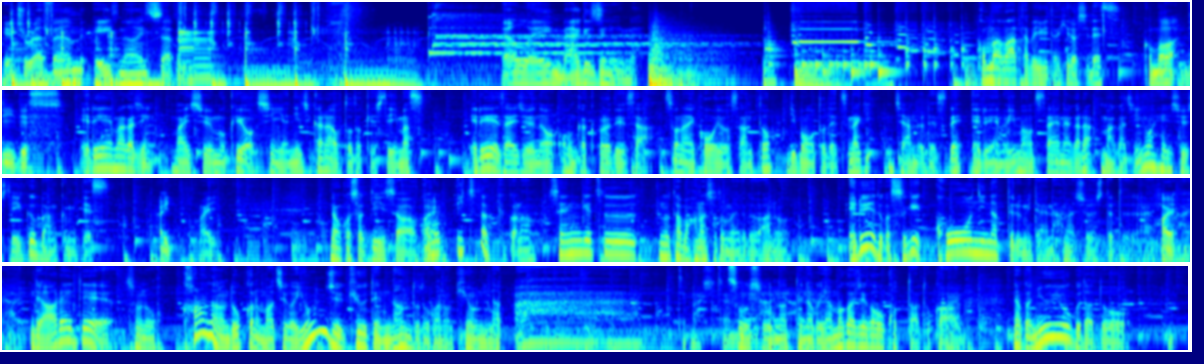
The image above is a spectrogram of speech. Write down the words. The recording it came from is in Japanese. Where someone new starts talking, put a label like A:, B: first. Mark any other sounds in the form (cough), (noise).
A: Inter FM 897. LA Magazine.
B: こんばんは旅人ひろしです
C: こんばんは D です。
B: LA マガジン毎週木曜深夜2時からお届けしています LA 在住の音楽プロデューサー曽内光陽さんとリモートでつなぎジャンルレスで LA の今を伝えながらマガジンを編集していく番組です
C: はい。
B: はいなんかさ D さこの、
C: はい
B: い、つだっけかな？先月の多分話したと思うんだけどあの LA とかすげえ高温になってるみたいな話をしてたじゃない、
C: はいはいはい。
B: であれでそのカナダのどっかの町が 49. 点何度とかの気温になって
C: あー、出ましたね。
B: そうそう
C: はいはい
B: なってなんか山火事が起こったとか、
C: はい
B: なんかニューヨークだと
